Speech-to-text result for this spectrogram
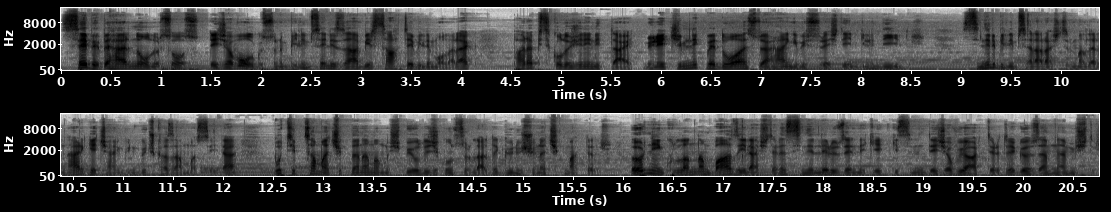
Sebebi her ne olursa olsun, dejavu olgusunun bilimsel izahı bir sahte bilim olarak parapsikolojinin iddia et, müneccimlik ve doğaüstü herhangi bir süreçle ilgili değildir. Sinir bilimsel araştırmaların her geçen gün güç kazanmasıyla bu tip tam açıklanamamış biyolojik unsurlarda gün ışığına çıkmaktadır. Örneğin kullanılan bazı ilaçların sinirler üzerindeki etkisinin dejavuyu arttırdığı gözlemlenmiştir.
